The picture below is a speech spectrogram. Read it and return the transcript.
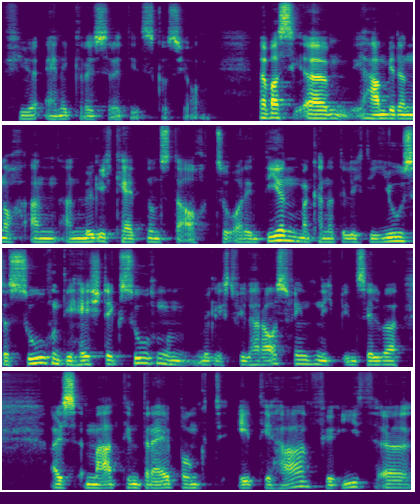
für eine größere Diskussion. Na, was ähm, haben wir dann noch an, an Möglichkeiten, uns da auch zu orientieren? Man kann natürlich die User suchen, die Hashtags suchen und möglichst viel herausfinden. Ich bin selber als martin3.eth für ETH äh,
